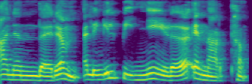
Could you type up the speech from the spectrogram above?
അനന്തരം അല്ലെങ്കിൽ പിന്നീട് എന്നർത്ഥം.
